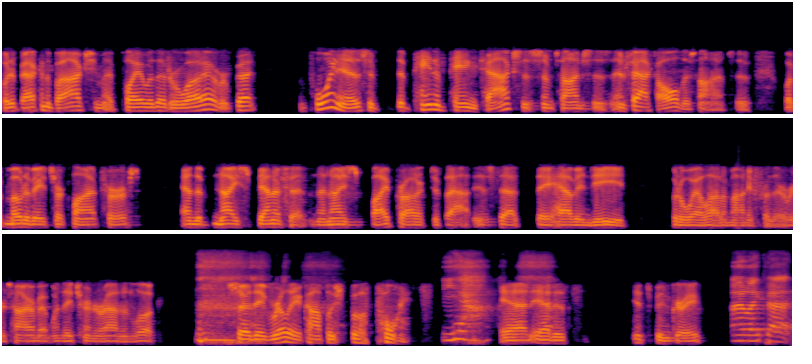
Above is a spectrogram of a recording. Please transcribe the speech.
put it back in the box, you might play with it or whatever, but the point is the pain of paying taxes sometimes is, in fact, all the time, so what motivates our client first. And the nice benefit and the nice byproduct of that is that they have indeed put away a lot of money for their retirement when they turn around and look. so they've really accomplished both points. Yeah. And and it's it's been great. I like that.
